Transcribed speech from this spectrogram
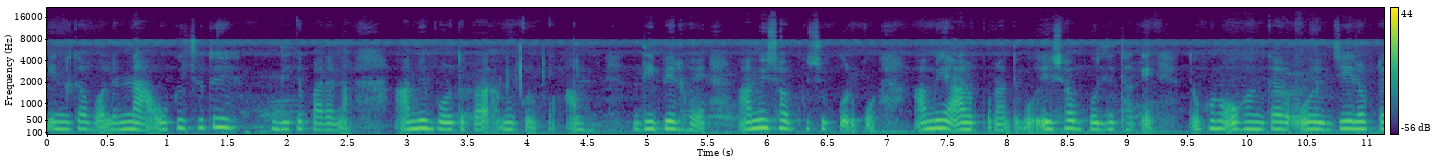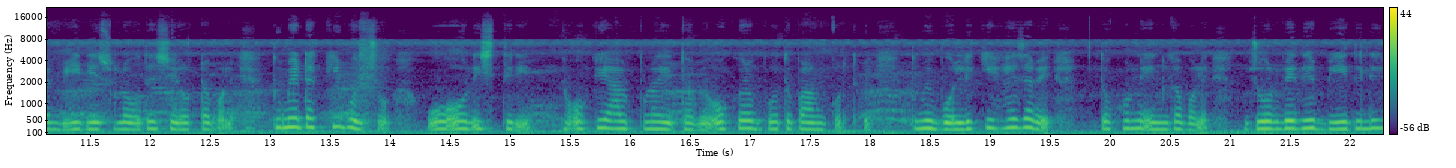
ইনকা বলে, না, ও কিছুতেই দিতে পারে না। আমি ব্রত পা- আমি করব। আমি দ্বীপের হয়ে আমি সব কিছু করব। আমি আলপনা দেবো। এসব বলতে থাকে। তখন ওখানকার ওই যে লোকটা বিয়ে দিয়েছিল ওদের, সে লোকটা বলে, তুমি এটা কি বলছো? ও ওর স্ত্রী। ওকে আলপনা দিতে হবে। ওকে ব্রত পালন করতে হবে। তুমি বললে কি হয়ে যাবে? তখন ইনকা বলে, জোর বেঁধে বিয়ে দিলেই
